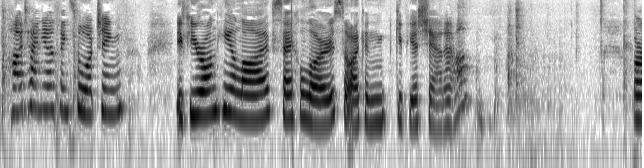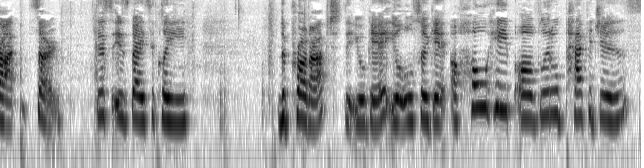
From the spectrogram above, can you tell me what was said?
hi Tanya, thanks for watching. If you're on here live, say hello so I can give you a shout out. Alright, so this is basically the product that you'll get. You'll also get a whole heap of little packages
